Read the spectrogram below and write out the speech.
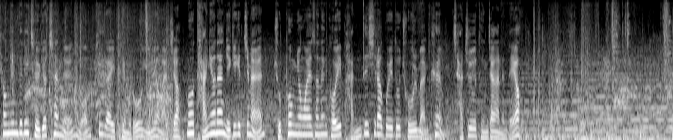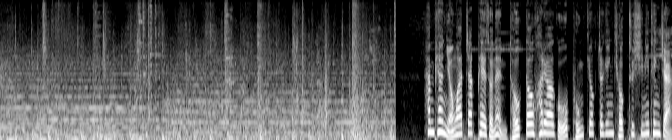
형님들이 즐겨 찾는 원픽 아이템으로 유명하죠. 뭐 당연한 얘기겠지만 조폭 영화에서는 거의 반드시라고 해도 좋을 만큼 자주 등장하는데요. 한편 영화 짝패에서는 더욱더 화려하고 본격적인 격투신이 등장.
